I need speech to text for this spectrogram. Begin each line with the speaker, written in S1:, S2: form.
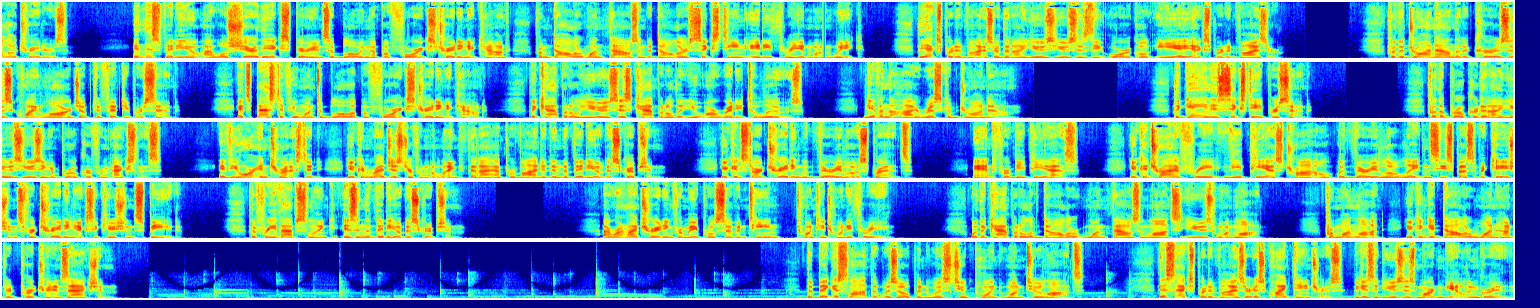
S1: Hello traders. In this video, I will share the experience of blowing up a Forex trading account from 1,000 to 1683 in one week. The expert advisor that I use uses the Oracle EA Expert Advisor. For the drawdown that occurs is quite large up to 50%. It's best if you want to blow up a Forex trading account. The capital used is capital that you are ready to lose, given the high risk of drawdown. The gain is 68%. For the broker that I use using a broker from Exness. If you are interested, you can register from the link that I have provided in the video description. You can start trading with very low spreads. And for VPS, you could try a free VPS trial with very low latency specifications for trading execution speed. The free VPS link is in the video description. I run my trading from April 17, 2023. With a capital of $1,000 lots used one lot. From one lot, you can get $100 per transaction. The biggest lot that was opened was 2.12 lots. This expert advisor is quite dangerous because it uses martingale and grid.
